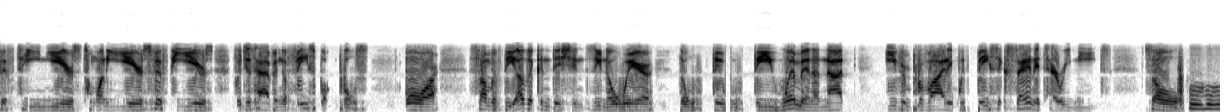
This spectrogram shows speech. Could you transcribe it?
15 years, 20 years, 50 years for just having a Facebook post or some of the other conditions, you know, where the the, the women are not even provided with basic sanitary needs. So Mm-hmm.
